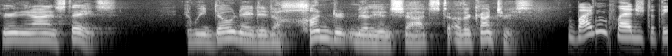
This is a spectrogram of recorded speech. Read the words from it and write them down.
here in the United States, and we donated 100 million shots to other countries. Biden pledged that the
